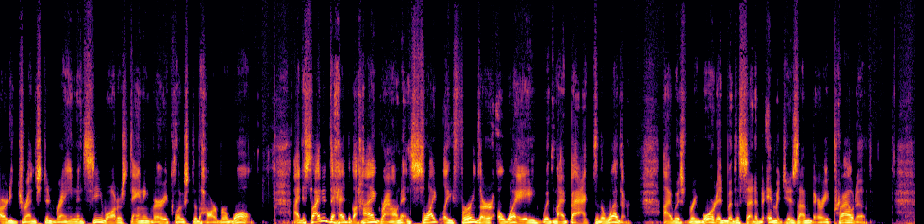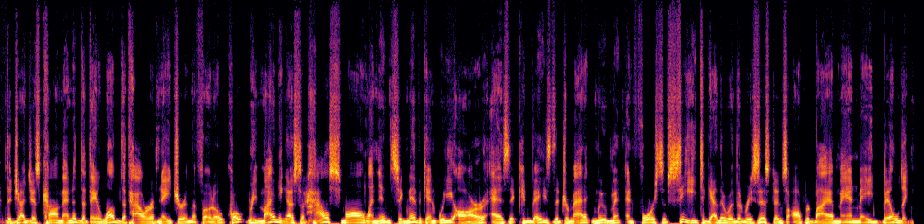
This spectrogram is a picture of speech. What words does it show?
already drenched in rain and seawater standing very close to the harbor wall. I decided to head to the high ground and slightly further away with my back to the weather. I was rewarded with a set of images I'm very proud of. The judges commented that they loved the power of nature in the photo, quote, reminding us of how small and insignificant we are as it conveys the dramatic movement and force of sea together with the resistance offered by a man made building.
